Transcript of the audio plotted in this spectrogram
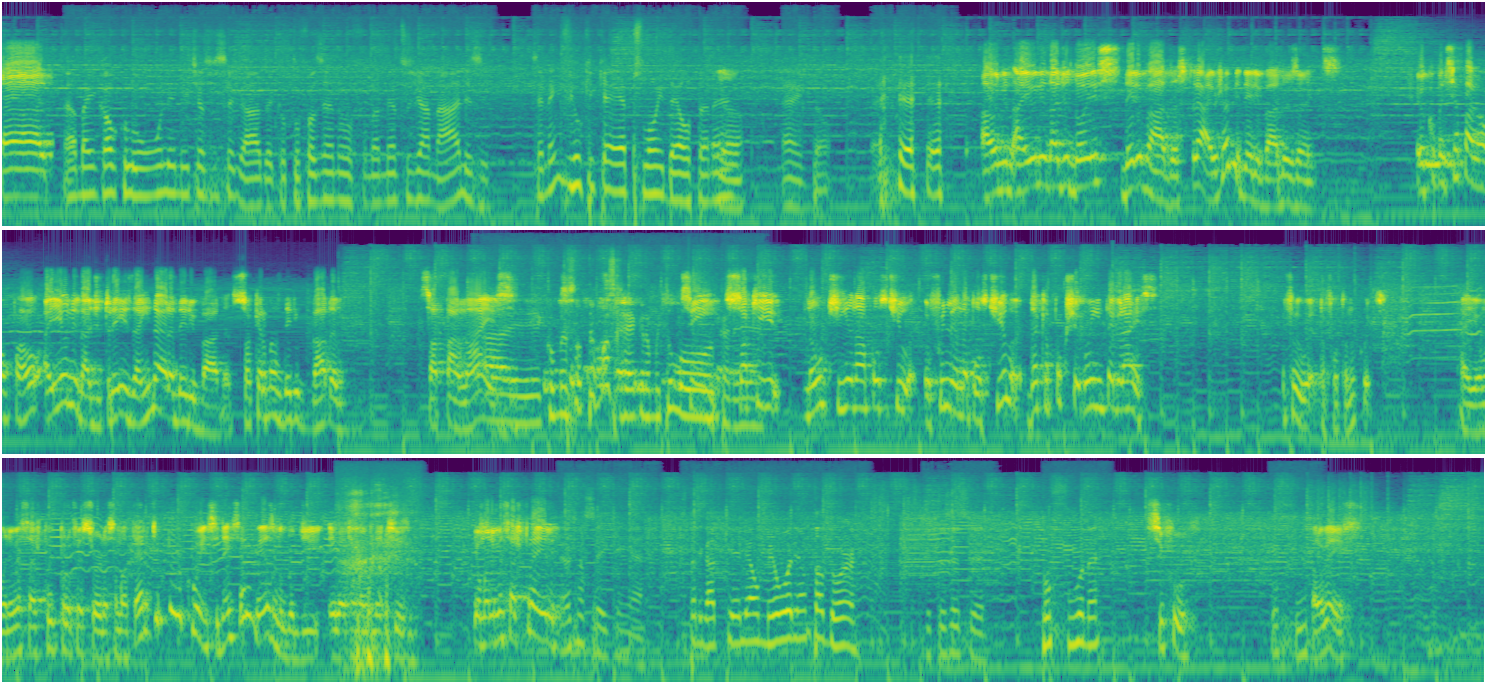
Ah, É, mas em cálculo 1 o limite é sossegado, é que eu tô fazendo fundamentos de análise. Você nem viu o que que é epsilon e delta, né? não. É, então. A uni- aí unidade 2, derivadas. Falei, ah, eu já vi derivadas antes. Eu comecei a pagar um pau. Aí a unidade 3 ainda era derivada, só que era umas derivadas satanás. Aí começou a ter umas regras muito Sim, loucas, né? só que não tinha na apostila. Eu fui lendo a apostila, daqui a pouco chegou em integrais. Eu falei, ué, tá faltando coisa. Aí eu mandei mensagem pro professor dessa matéria, que por coincidência era o mesmo de eletromagnetismo. eu mandei mensagem pra ele. Eu já sei quem é. Você tá ligado que ele é o meu orientador do TCC. Tofu, né? Se for, Tofu. parabéns.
